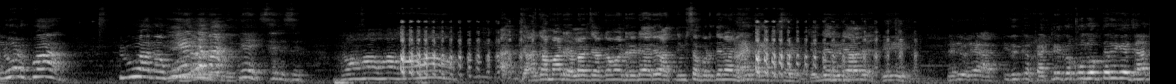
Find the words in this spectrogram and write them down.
ನೋಡಪ್ಪ ಇವ ನಮ್ಮ ಏನಮ್ಮ? ಏ, ಸರಿ ಸರಿ ಹಾ ಹಾ ಹಾ ಹಾ ಜಳಕ ಮಾಡ್ರಿ ಎಲ್ಲ ಜಳಕ ಮಾಡಿ ರೆಡಿ ಆರಿ ಹತ್ತು ನಿಮಿಷ ಬರ್ತೀನಿ ನಾನು ಆಯ್ತು, ಆಯ್ತು, ಸಾಹೇಬ್ರೆ. ಜಲ್ದಿ ರೆಡಿ ಆರಿ ಏ, ನಡಿ ಒಳ್ಳೆ, ಆ- ಇದಕ್ಕೆ ಫ್ಯಾಕ್ಟ್ರಿ ಕರ್ಕೊಂಡು ಹೋಗ್ತಾರೆ ಈಗ ಜಾಗ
